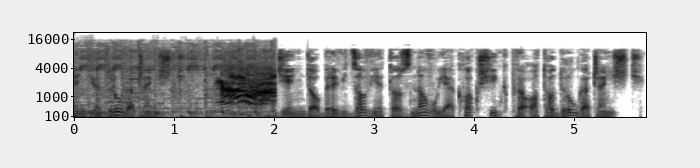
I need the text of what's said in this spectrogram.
Będzie druga część. Dzień dobry widzowie to znowu ja Koksik Pro oto druga część.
